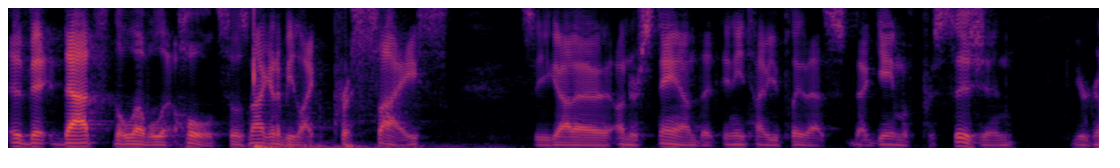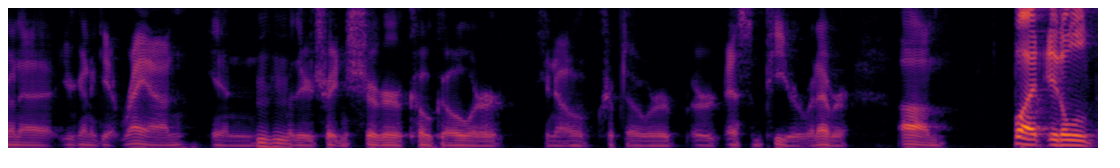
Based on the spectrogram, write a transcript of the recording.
it that's the level it holds. So it's not going to be like precise. So you got to understand that anytime you play that that game of precision, you're gonna you're gonna get ran in mm-hmm. whether you're trading sugar, cocoa, or you know crypto or or S and P or whatever. Um, but it'll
